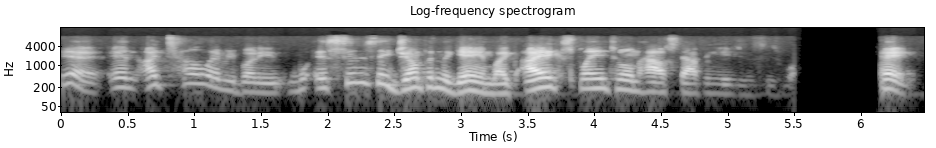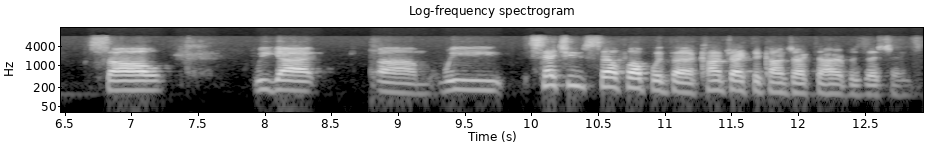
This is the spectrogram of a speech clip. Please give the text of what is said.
Yeah, and I tell everybody as soon as they jump in the game, like I explain to them how staffing agencies hey, so we got um, we set yourself up with a contract to contract to hire positions.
